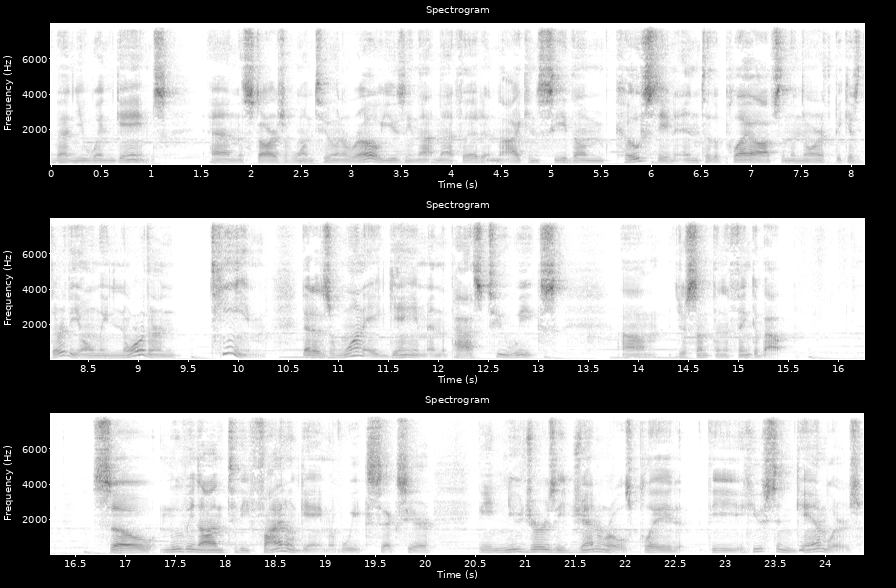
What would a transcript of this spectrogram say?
then you win games. And the Stars have won two in a row using that method, and I can see them coasting into the playoffs in the North because they're the only Northern team that has won a game in the past two weeks. Um, just something to think about. So, moving on to the final game of week six here, the New Jersey Generals played the Houston Gamblers.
